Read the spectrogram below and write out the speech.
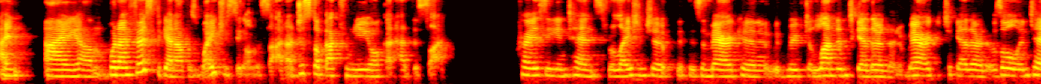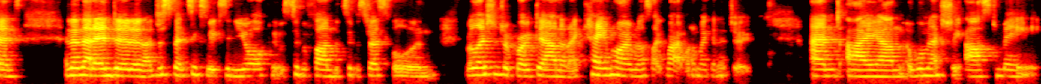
I, I, um, when I first began, I was waitressing on the side. I just got back from New York. I'd had this like crazy intense relationship with this American and we'd moved to London together and then America together and it was all intense. And then that ended and I just spent six weeks in New York. and It was super fun, but super stressful and relationship broke down and I came home and I was like, right, what am I going to do? And I, um, a woman actually asked me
